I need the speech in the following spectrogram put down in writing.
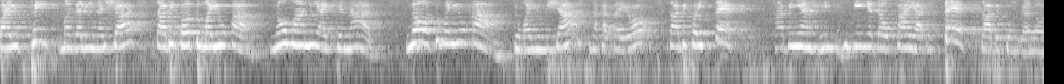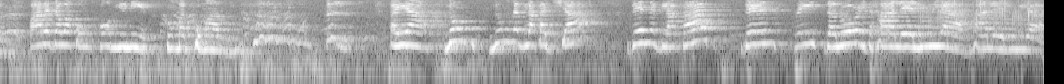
by faith, magaling na siya. Sabi ko, tumayo ka. No, mommy, I cannot. No, tumayo ka. Tumayo siya, nakatayo. Sabi ko, step. Sabi niya, hin- hindi niya daw kaya. Step! Sabi kong ganon. Para daw akong communist kung magkumam. Kaya, nung, nung naglakad siya, then naglakad, then praise the Lord, hallelujah, hallelujah.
